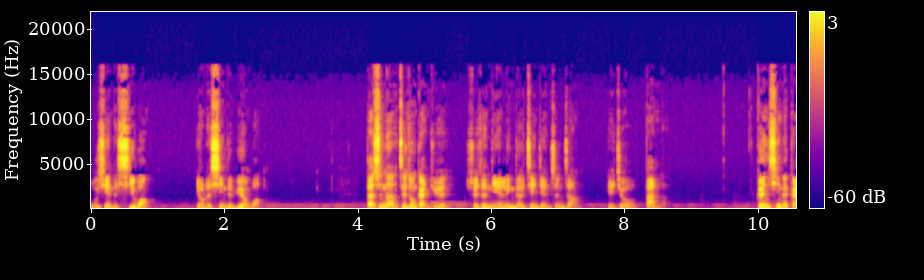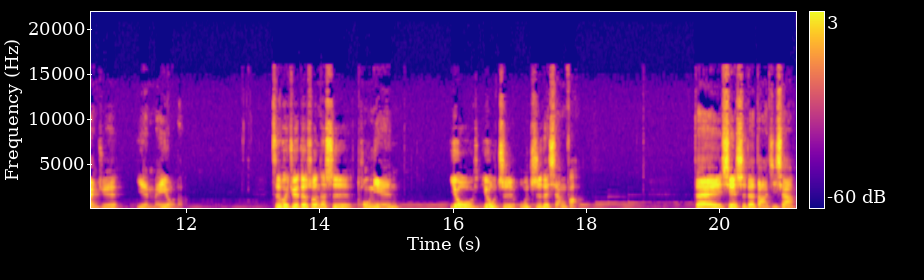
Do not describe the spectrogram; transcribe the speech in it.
无限的希望，有了新的愿望。但是呢，这种感觉随着年龄的渐渐增长，也就淡了，更新的感觉也没有了，只会觉得说那是童年幼幼稚无知的想法，在现实的打击下，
